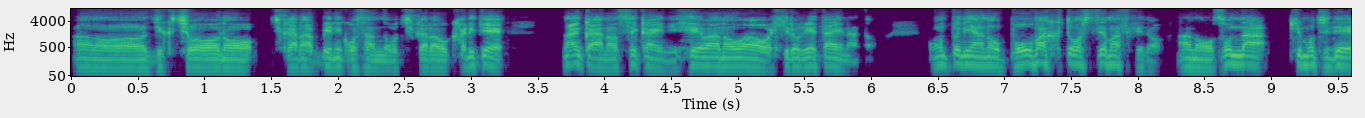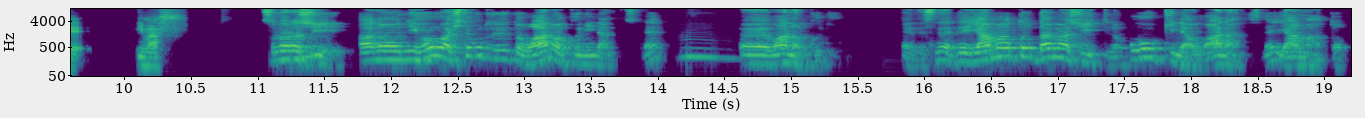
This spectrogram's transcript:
あの、塾長の力、ベニコさんのお力を借りて、なんかあの世界に平和の輪を広げたいなと。本当にあの、暴漠としてますけど、あの、そんな気持ちでいます。素晴らしい。あの、日本は一言で言うと和の国なんですね。うんえー和の国、えーですね。で、大和魂っていうのは大きな和なんですね。大和っていうの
